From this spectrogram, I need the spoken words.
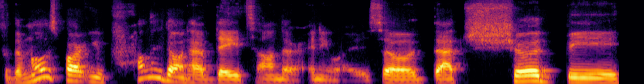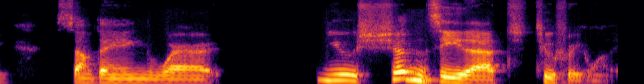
for the most part, you probably don't have dates on there anyway. So that should be something where you shouldn't see that too frequently.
